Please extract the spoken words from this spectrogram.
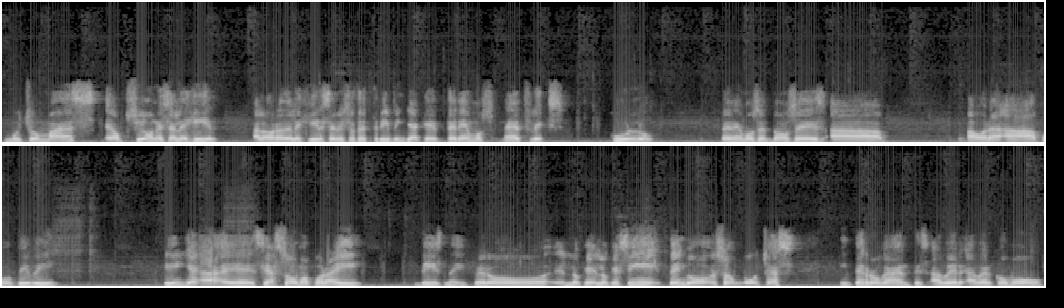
mucho más eh, opciones a elegir a la hora de elegir servicios de streaming, ya que tenemos Netflix, Hulu, tenemos entonces a, ahora a Apple TV y ya se asoma por ahí Disney, pero lo que, lo que sí tengo son muchas interrogantes, a ver, a ver cómo,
